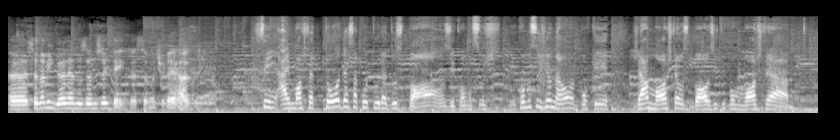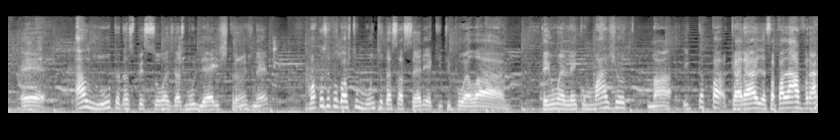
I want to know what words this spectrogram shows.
Uh, se eu não me engano é nos anos 80, se eu não estiver errado. Sim, aí mostra toda essa cultura dos balls e como, como surgiu não, porque já mostra os balls e tipo mostra é, a luta das pessoas, das mulheres trans, né? Uma coisa que eu gosto muito dessa série é que tipo ela tem um elenco major. Ma... Eita, pa... caralho, essa palavra!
